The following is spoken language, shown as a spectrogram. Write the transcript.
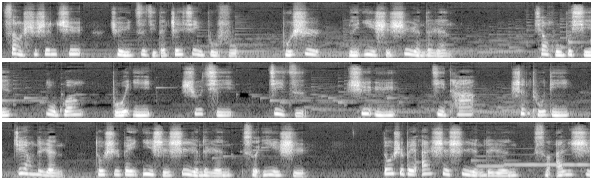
丧失身躯却与自己的真性不符，不是能一时世人的人。像胡不邪、目光、伯夷、舒淇、季子、须臾、季他、申屠狄这样的人。都是被意识世人的人所意识，都是被安世世人的人所安世，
